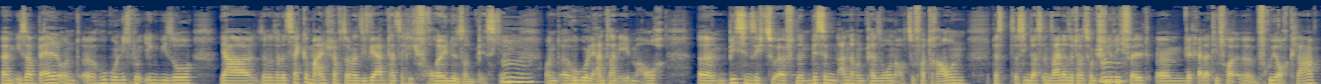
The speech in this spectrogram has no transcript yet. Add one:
ähm, Isabelle und äh, Hugo nicht nur irgendwie so, ja, so, so eine Zweckgemeinschaft, sondern sie werden tatsächlich Freunde so ein bisschen. Mhm. Und äh, Hugo lernt dann eben auch, äh, ein bisschen sich zu öffnen, ein bisschen anderen Personen auch zu vertrauen. Dass, dass ihm das in seiner Situation schwierig mhm. fällt, ähm, wird relativ äh, früh auch klar.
